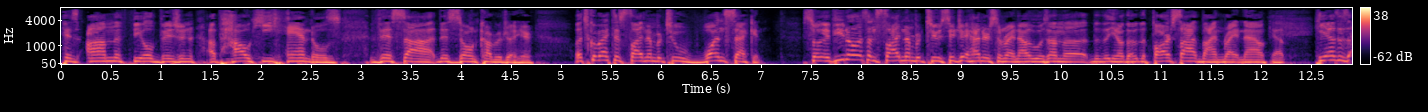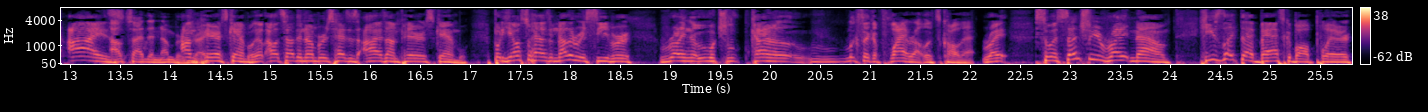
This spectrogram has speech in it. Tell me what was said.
His on the field vision of how he handles this, uh, this zone coverage right here. Let's go back to slide number two one second. So if you notice on slide number two, CJ Henderson right now, who was on the, the you know the, the far sideline right now, Yep. He has his eyes Outside the numbers, on right? Parris Campbell. Outside the numbers, has his eyes on Parris Campbell. But he also has another receiver running, which kind of looks like a fly route. Let's call that right. So essentially, right now, he's like that basketball player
